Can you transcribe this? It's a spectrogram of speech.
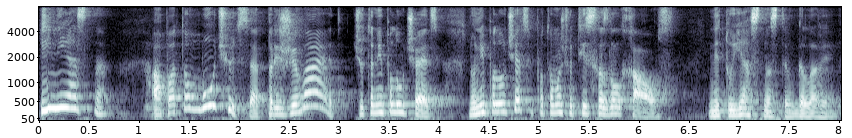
И неясно. А потом мучаются, приживают, что-то не получается. Но не получается, потому что ты создал хаос. Нету ясности в голове.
